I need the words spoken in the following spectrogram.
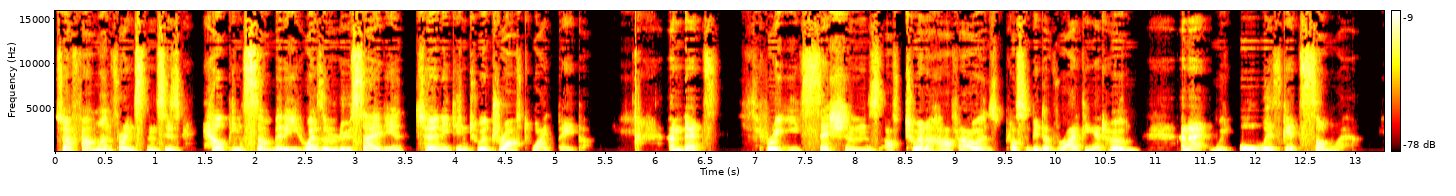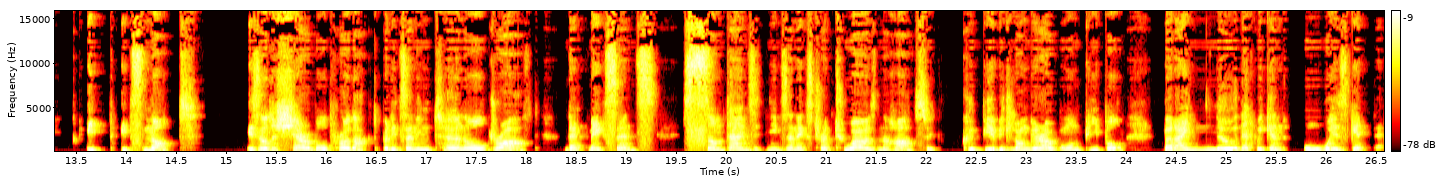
So i found one for instance is helping somebody who has a loose idea turn it into a draft white paper. And that's three sessions of two and a half hours plus a bit of writing at home. And I, we always get somewhere it, it's not it's not a shareable product, but it's an internal draft that makes sense. Sometimes it needs an extra two hours and a half, so it could be a bit longer. I warn people, but I know that we can always get there.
